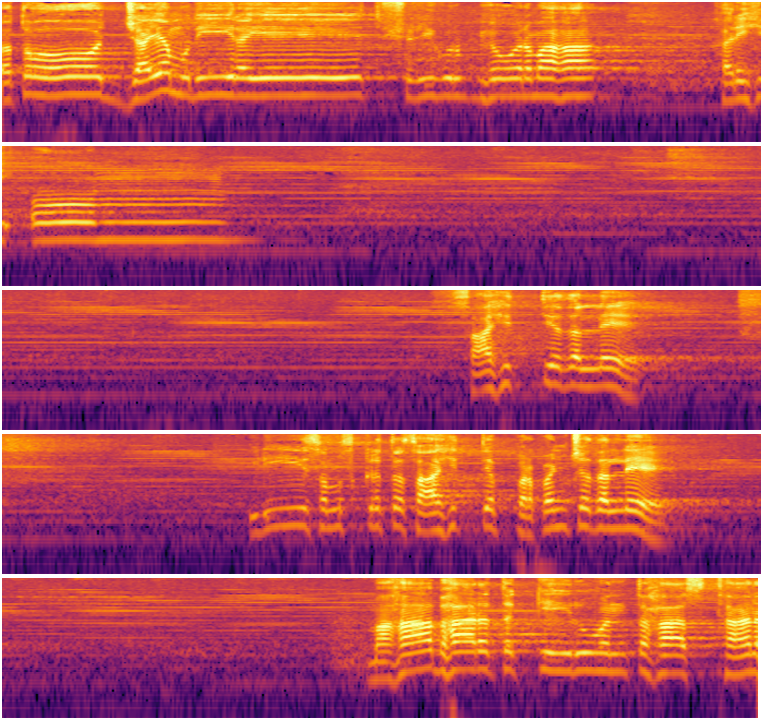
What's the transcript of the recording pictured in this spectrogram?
ತಥೋ ಜಯಮುದೀರಯೇತ್ ಶ್ರೀ ಗುರುಭ್ಯೋ ನಮಃ ಹರಿ ಓಂ ಸಾಹಿತ್ಯದಲ್ಲೇ ಇಡೀ ಸಂಸ್ಕೃತ ಸಾಹಿತ್ಯ ಪ್ರಪಂಚದಲ್ಲೇ ಮಹಾಭಾರತಕ್ಕೆ ಇರುವಂತಹ ಸ್ಥಾನ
